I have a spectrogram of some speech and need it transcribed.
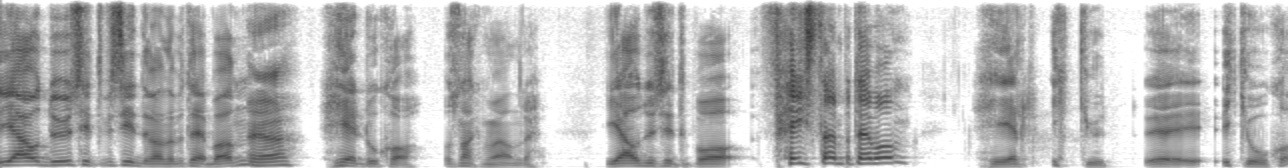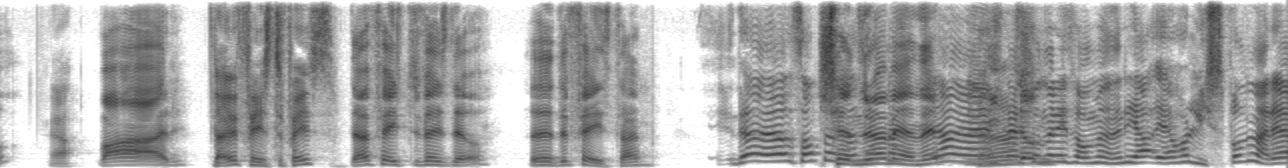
jeg og du sitter ved siden av hverandre på T-banen. Ja. Helt OK å snakke med hverandre. Jeg og du sitter på FaceTime på T-banen. Helt ikke, eh, ikke OK. Ja. Hva er Det er jo face to face. Det er face to face, det òg. Det heter FaceTime. Det er sant, det, Skjønner er du hva jeg mener? Ja, ja, ja, jeg skjønner litt hva du mener. Jeg, jeg har lyst på den derre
